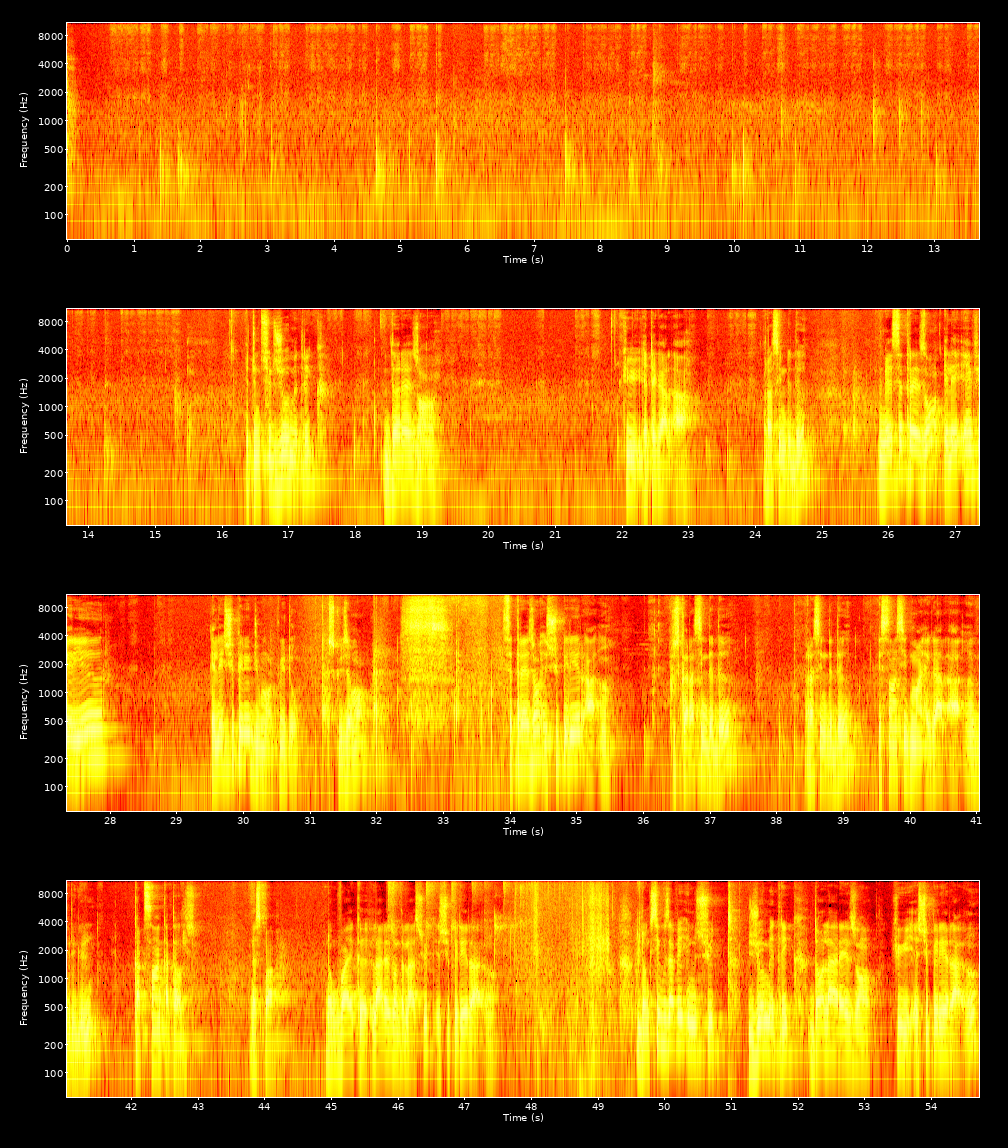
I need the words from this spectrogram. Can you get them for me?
une suite géométrique de raison Q est égal à racine de 2. Mais cette raison, elle est inférieure, elle est supérieure du moins plutôt. Excusez-moi. Cette raison est supérieure à 1, puisque racine de 2, racine de 2 est sensiblement égale à 1,414, n'est-ce pas? Donc vous voyez que la raison de la suite est supérieure à 1. Donc si vous avez une suite géométrique dont la raison Q est supérieure à 1,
